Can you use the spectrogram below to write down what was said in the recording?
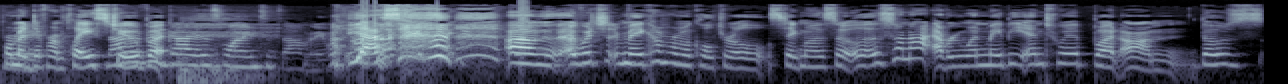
from a different place Not too. every But guy is wanting to dominate yes um which may come from a cultural stigma so so not everyone may be into it but um those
